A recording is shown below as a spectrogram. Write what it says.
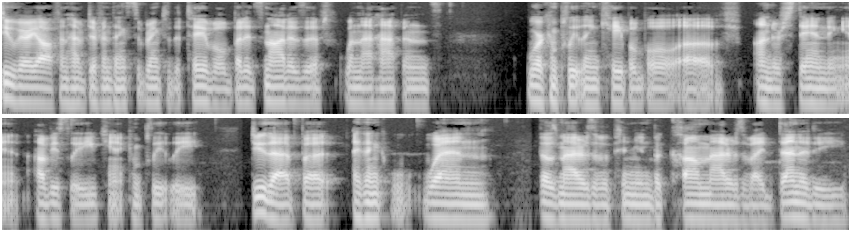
do very often have different things to bring to the table, but it's not as if when that happens, we're completely incapable of understanding it. Obviously, you can't completely do that, but I think when those matters of opinion become matters of identity,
